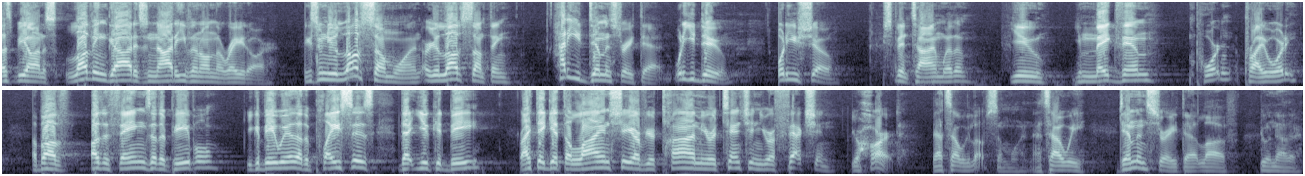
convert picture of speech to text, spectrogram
let's be honest, loving God is not even on the radar. Because when you love someone or you love something, how do you demonstrate that? What do you do? What do you show? You spend time with them. You, you make them important, a priority, above other things, other people you could be with, other places that you could be. Right? They get the lion's share of your time, your attention, your affection, your heart. That's how we love someone. That's how we demonstrate that love. to another.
